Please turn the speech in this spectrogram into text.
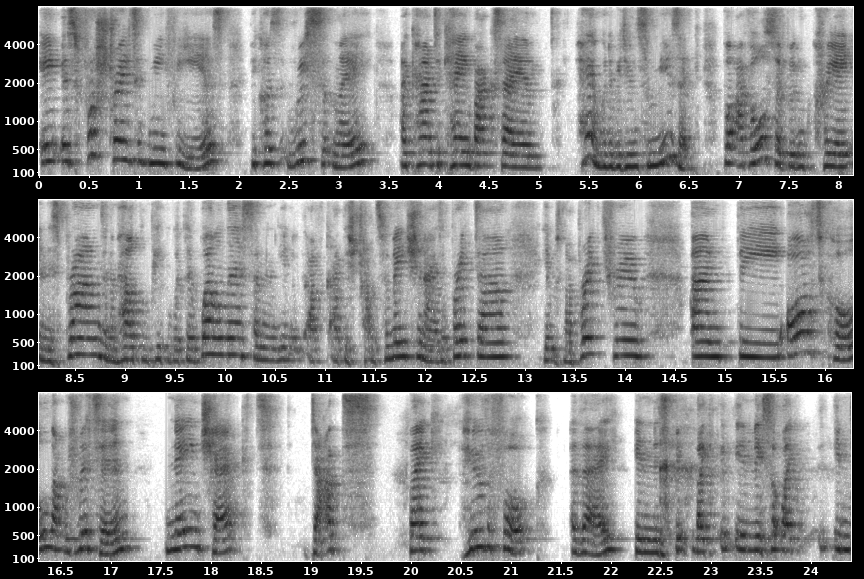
it has frustrated me for years because recently I kind of came back saying, hey, I'm going to be doing some music. But I've also been creating this brand and I'm helping people with their wellness. And, you know, I've had this transformation. I had a breakdown. It was my breakthrough. And the article that was written name checked dads. Like, who the fuck are they in this, like, in this, like, in,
